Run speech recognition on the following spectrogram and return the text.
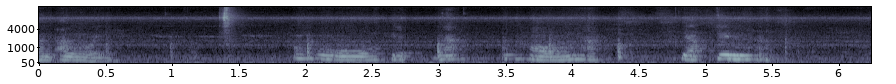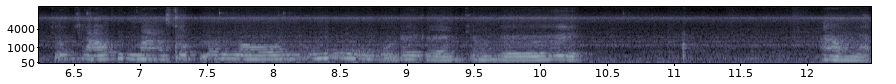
มันอร่อยโอ้โหเห็ดนะมันหอมค่ะ อยากกินค่ะเช้าเช้าๆขึ้นมาสดร้อนๆโอ้ได้แรงจังเลย เอาละ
